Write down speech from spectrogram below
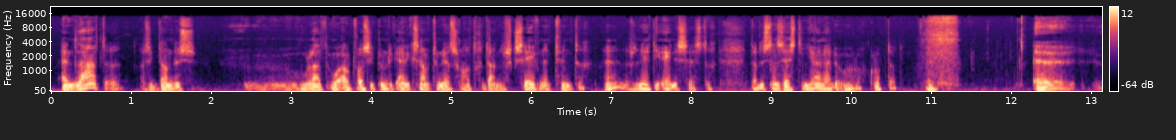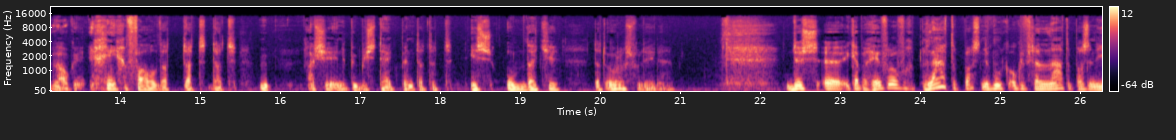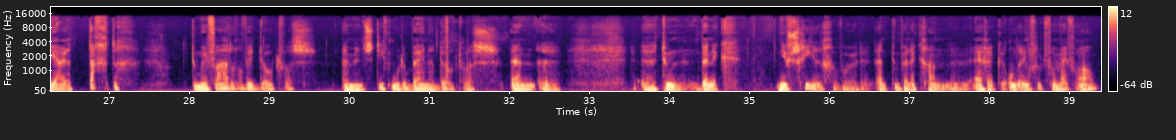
En later, als ik dan dus... Eh, hoe, laat, hoe oud was ik toen ik eindelijk samen toneelschool had gedaan? Dat was ik 27, hè? dat is 1961. Dat is dan 16 jaar na de oorlog, klopt dat? Ja. Uh, ook in geen geval dat, dat, dat als je in de publiciteit bent... dat het is omdat je dat oorlogsverleden Dus uh, ik heb er heel veel over... Later pas, dat moet ik ook even vertellen... later pas in de jaren tachtig... toen mijn vader alweer dood was... en mijn stiefmoeder bijna dood was. En uh, uh, toen ben ik nieuwsgierig geworden. En toen ben ik gaan, eigenlijk onder invloed van mijn vrouw...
